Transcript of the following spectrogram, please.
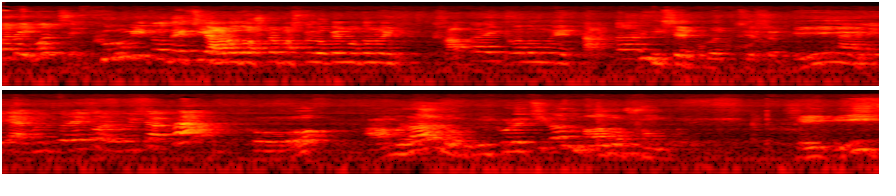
কথাই বলছে। খুবই তো দেখছি আরও দশটা পাঁচটা লোকের মতন ওই খাতায় কলমে টাকার হিসেব করছে সত্যি কেমন করে করব সখা? ও আমরা লগ্নি করেছিলাম মানব সম্পদে সেই বীজ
